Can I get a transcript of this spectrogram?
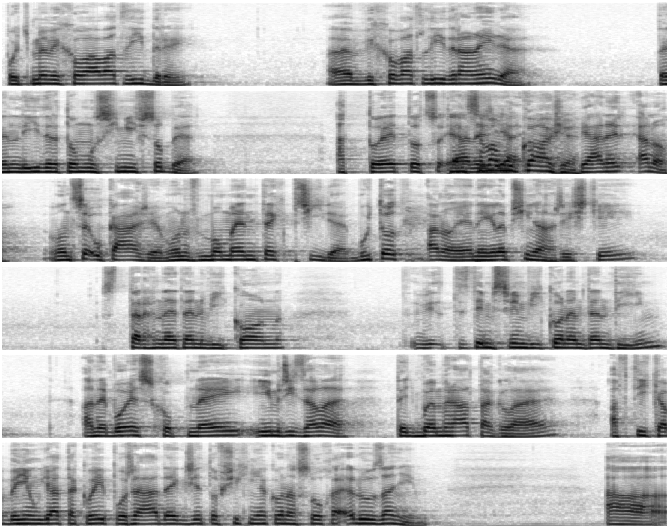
pojďme vychovávat lídry. Ale vychovat lídra nejde. Ten lídr to musí mít v sobě. A to je to, co... Ten já se ne, vám já, ukáže. Já ne, ano, on se ukáže. On v momentech přijde. Buď to, ano, je nejlepší na hřišti, strhne ten výkon, tím svým výkonem ten tým, anebo je schopný jim říct, hele, teď budeme hrát takhle a v té kabině udělat takový pořádek, že to všichni jako naslouchají a jdou za ním. A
